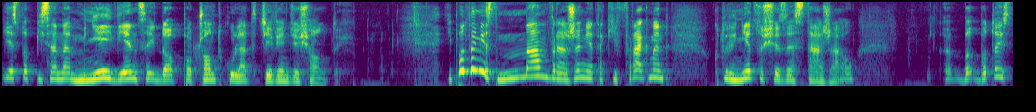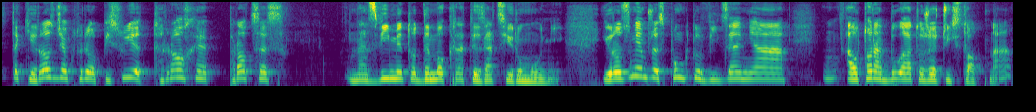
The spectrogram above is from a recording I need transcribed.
jest opisana mniej więcej do początku lat 90. I potem jest, mam wrażenie, taki fragment, który nieco się zestarzał, bo, bo to jest taki rozdział, który opisuje trochę proces nazwijmy to demokratyzacji Rumunii. I rozumiem, że z punktu widzenia autora była to rzecz istotna.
